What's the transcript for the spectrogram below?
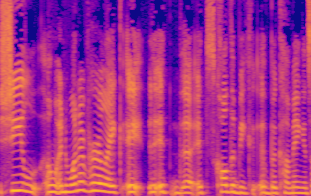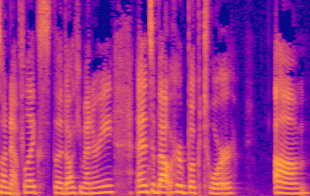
she oh, and one of her like it it the it's called the Be- becoming it's on netflix the documentary and it's about her book tour um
